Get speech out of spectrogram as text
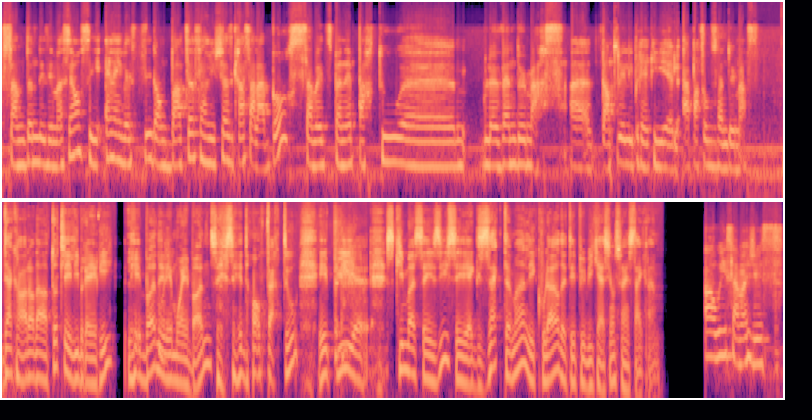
ça me donne des émotions. C'est Elle investit, donc bâtir sa richesse grâce à la bourse. Ça va être disponible partout euh, le 22 mars, dans toutes les librairies à partir du 22 mars. D'accord. Alors, dans toutes les librairies, les bonnes et les moins bonnes, c'est donc partout. Et puis, euh, ce qui m'a saisi, c'est exactement les couleurs de tes publications sur Instagram. Ah oui, ça m'a juste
